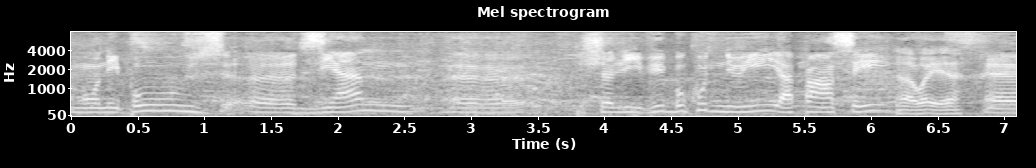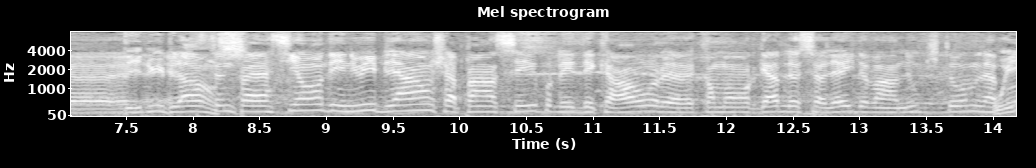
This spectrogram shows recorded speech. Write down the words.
mon épouse, euh, Diane, euh, je l'ai vue beaucoup de nuits à penser. Ah ouais, hein? Euh, Des nuits blanches. C'est une passion, des nuits blanches à penser pour les décors. euh, comme on regarde le soleil devant nous qui tourne là-bas. Oui.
